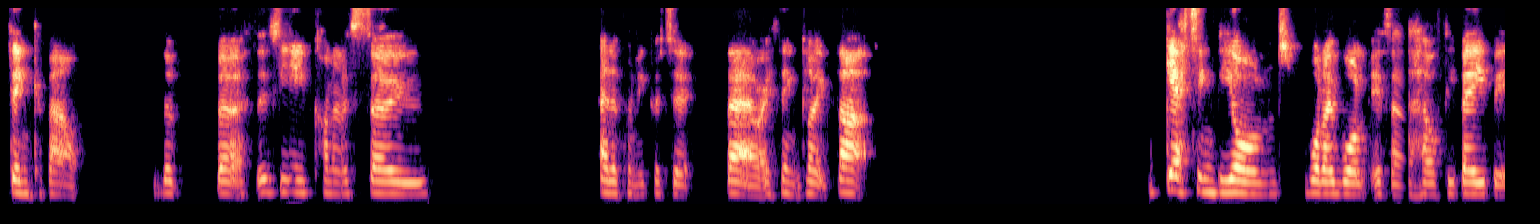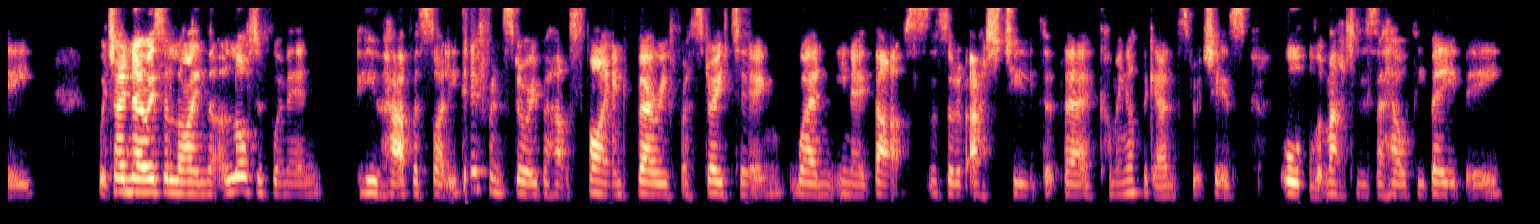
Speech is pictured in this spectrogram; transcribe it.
think about the birth as you kind of so eloquently put it there I think like that getting beyond what I want is a healthy baby which I know is a line that a lot of women who have a slightly different story perhaps find very frustrating when you know that's the sort of attitude that they're coming up against which is all that matters is a healthy baby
